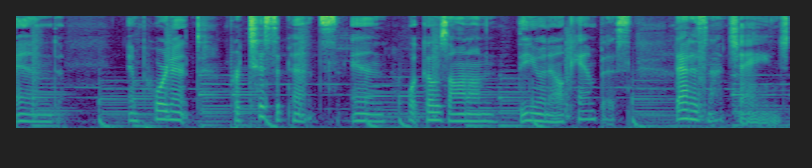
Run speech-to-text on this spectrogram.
and important participants in what goes on on the UNL campus. That has not changed.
